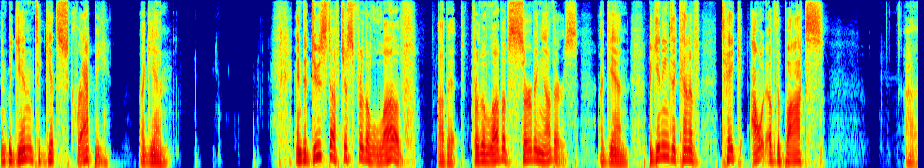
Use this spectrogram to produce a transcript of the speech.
and begin to get scrappy again. And to do stuff just for the love of it, for the love of serving others again, beginning to kind of take out of the box, uh,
